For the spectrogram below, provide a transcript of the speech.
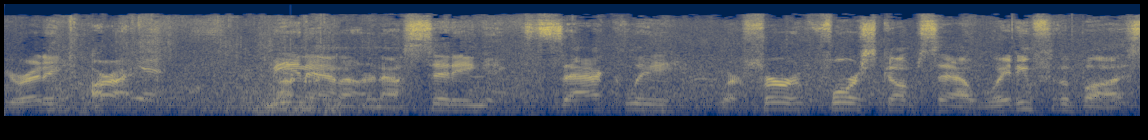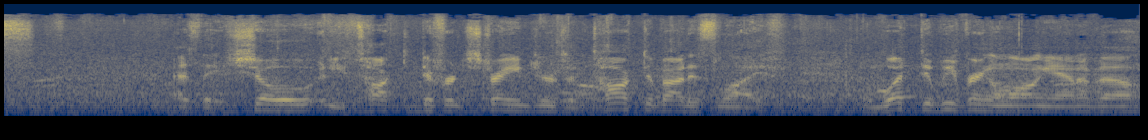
you ready? All right. Yes. Me and Anna are now sitting exactly where For- Forrest Gump sat, waiting for the bus as they show and he talked to different strangers and talked about his life. And what did we bring along, Annabelle?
